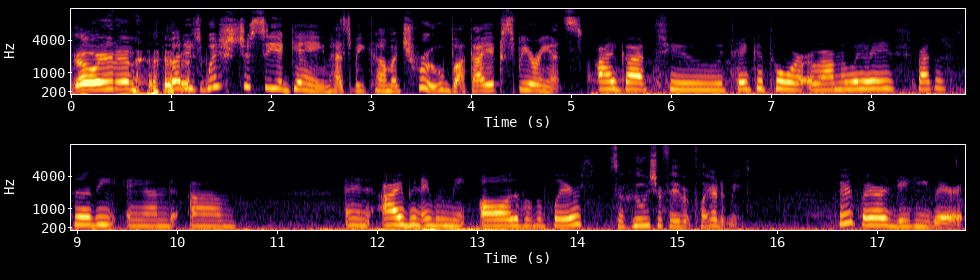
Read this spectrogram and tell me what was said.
Go, Aidan! But his wish to see a game has become a true Buckeye experience. I got to take a tour around the Woody Hayes practice facility, and um, and I've been able to meet all the football players. So who is your favorite player to meet? Favorite player, JT Barrett.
